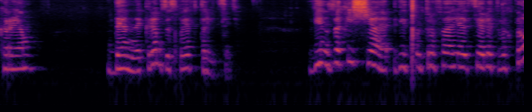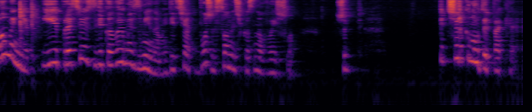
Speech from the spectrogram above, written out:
крем, денний крем з SPF 30. Він захищає від ультрафіолетових променів і працює з віковими змінами. Дівчат, боже, сонечко знов вийшло. Щоб підчеркнути таке.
